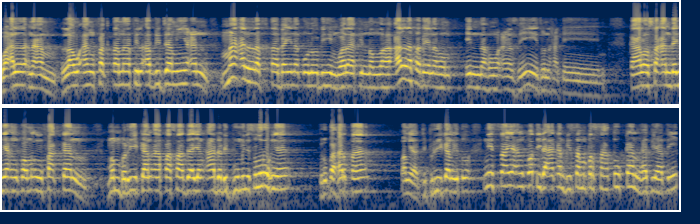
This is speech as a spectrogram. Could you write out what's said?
Wa al na'am, law anfaqta ma fil ardi jami'an ma allafta baina qulubihim walakinallaha allafa bainahum innahu azizun hakim. Kalau seandainya engkau menginfakkan memberikan apa saja yang ada di bumi ini seluruhnya berupa harta, paham ya? Diberikan itu, niscaya engkau tidak akan bisa mempersatukan hati-hati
